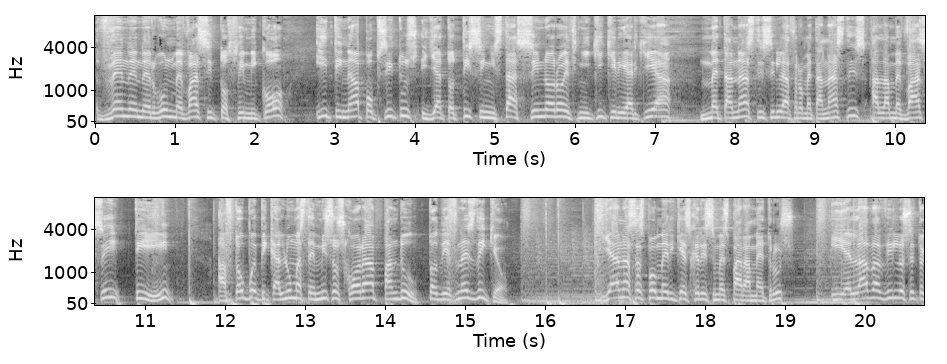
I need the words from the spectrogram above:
δεν ενεργούν με βάση το θυμικό ή την άποψή τους για το τι συνιστά σύνορο, εθνική κυριαρχία, μετανάστης ή λαθρομετανάστης, αλλά με βάση τι, αυτό που επικαλούμαστε εμείς ως χώρα παντού, το διεθνές δίκαιο. Για να σας πω μερικές χρήσιμες παραμέτρους. Η Ελλάδα δήλωσε το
